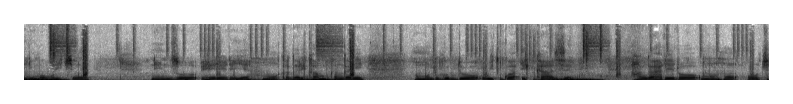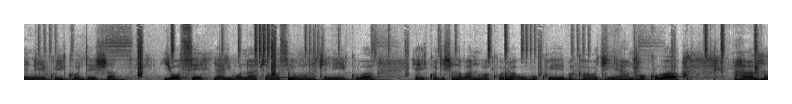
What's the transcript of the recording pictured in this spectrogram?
irimo buri kimwe. Ni inzu iherereye mu kagari ka mbugangari mu mudugudu witwa ikaze. Ahangaha rero umuntu ukeneye kuyikodesha yose yayibona cyangwa se umuntu ukeneye kuba yayikodesha nk'abantu bakora ubukwe bakaba bakeneye ahantu ho kuba. Ahantu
